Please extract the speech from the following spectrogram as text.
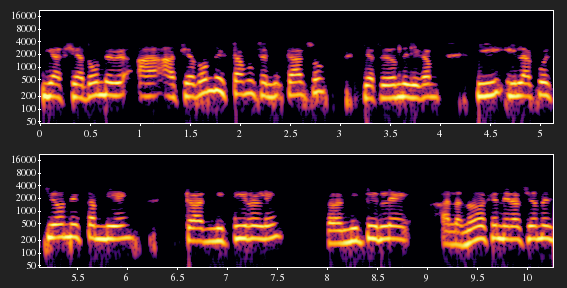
y hacia dónde hacia dónde estamos en mi caso y hacia dónde llegamos. Y, y la cuestión es también transmitirle transmitirle a las nuevas generaciones.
